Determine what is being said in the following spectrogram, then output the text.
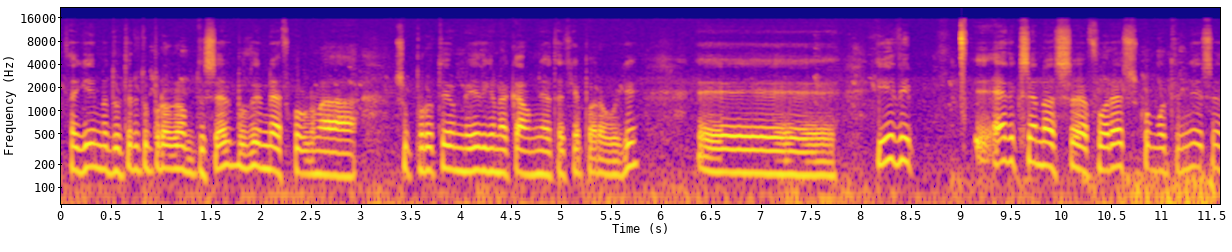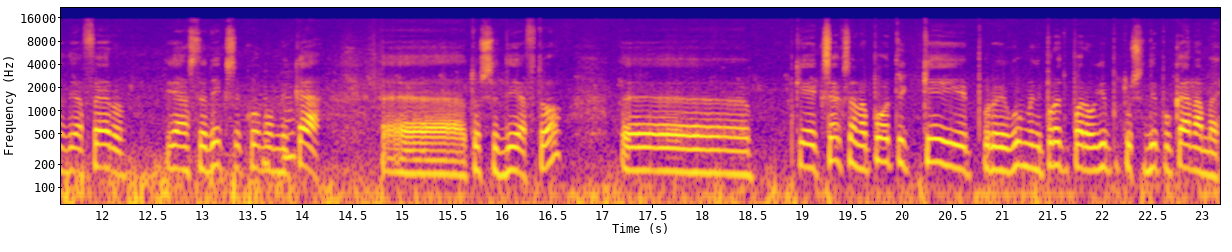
θα γίνει με το τρίτο πρόγραμμα της ΕΡΤ που δεν είναι εύκολο να σου προτείνουν οι ίδιοι να κάνουν μια τέτοια παραγωγή. Ε, ήδη έδειξε ένας φορέας κομμωτινής ενδιαφέρον για να στηρίξει οικονομικά ε, το CD αυτό ε, και ξέχασα να πω ότι και η προηγούμενη πρώτη παραγωγή του CD που κάναμε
